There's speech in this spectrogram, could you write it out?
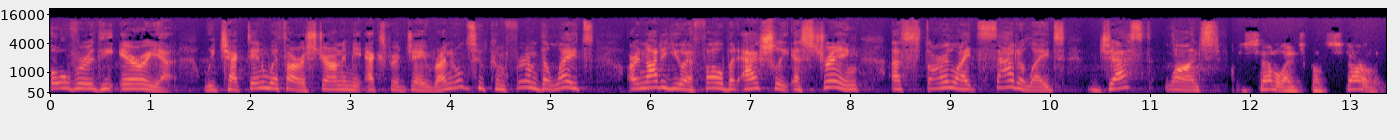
over the area. We checked in with our astronomy expert Jay Reynolds, who confirmed the lights are not a UFO, but actually a string of Starlink satellites just launched. Satellite's called Starlink,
